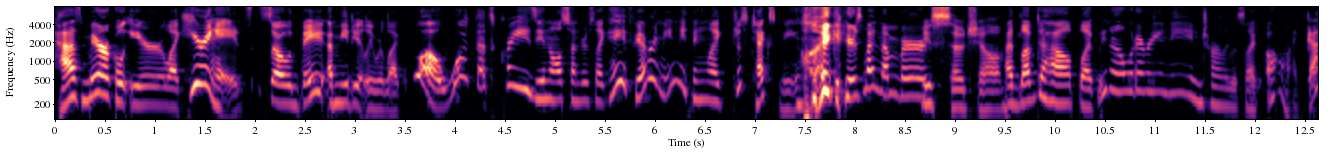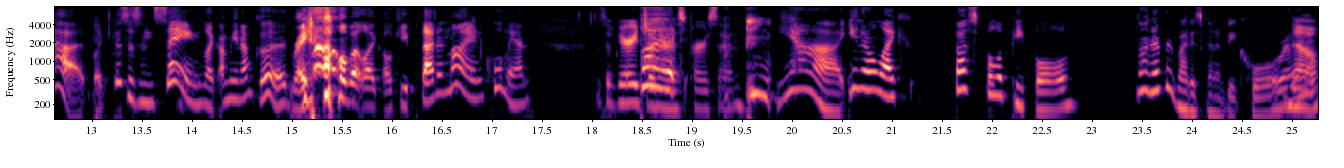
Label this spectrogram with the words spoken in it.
has Miracle Ear like hearing aids, so they immediately were like, "Whoa, what? That's crazy!" And Alessandro's like, "Hey, if you ever need anything, like just text me. like, here's my number. He's so chill. I'd love to help. Like, you know, whatever you need." And Charlie was like, "Oh my god, like this is insane. Like, I mean, I'm good right now, but like I'll keep that in mind. Cool, man." He's a very But- generous person. yeah, you know, like bus full of people. Not everybody's gonna be cool, right? No.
